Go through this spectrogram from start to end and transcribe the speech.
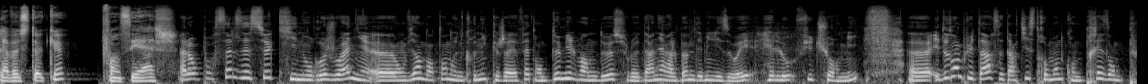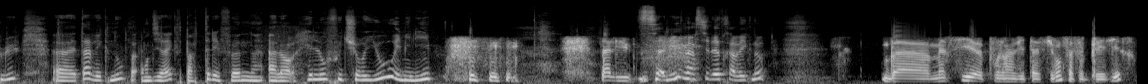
lavostocke.ch. Alors pour celles et ceux qui nous rejoignent, euh, on vient d'entendre une chronique que j'avais faite en 2022 sur le dernier album d'Emily Zoé, Hello Future Me. Euh, et deux ans plus tard, cet artiste romande qu'on ne présente plus euh, est avec nous en direct par téléphone. Alors Hello Future You, Emily. Salut. Salut, merci d'être avec nous. Bah merci pour l'invitation, ça fait plaisir.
